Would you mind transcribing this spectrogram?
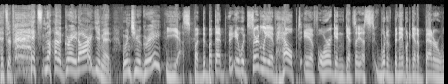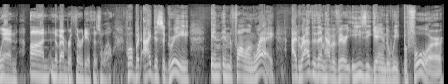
It's a it's not a great argument. Wouldn't you agree? Yes, but but that it would certainly have helped if Oregon gets a, would have been able to get a better win on November 30th as well. Well, but I disagree in in the following way. I'd rather them have a very easy game the week before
